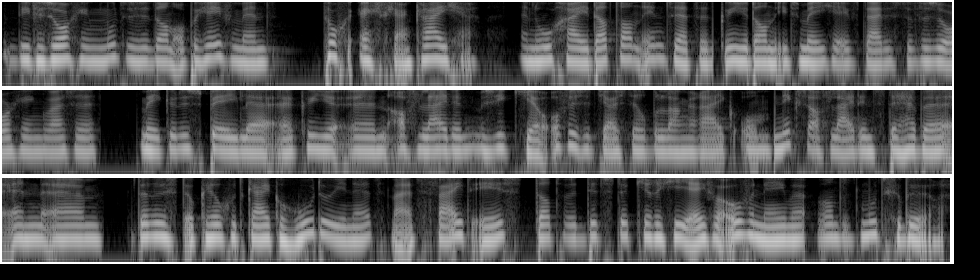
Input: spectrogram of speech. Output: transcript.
die verzorging moeten ze dan op een gegeven moment toch echt gaan krijgen. En hoe ga je dat dan inzetten? Kun je dan iets meegeven tijdens de verzorging waar ze mee kunnen spelen? Eh, kun je een afleidend muziekje? Of is het juist heel belangrijk om niks afleidends te hebben? En ehm, dan is het ook heel goed kijken hoe doe je het. Maar het feit is dat we dit stukje regie even overnemen, want het moet gebeuren.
